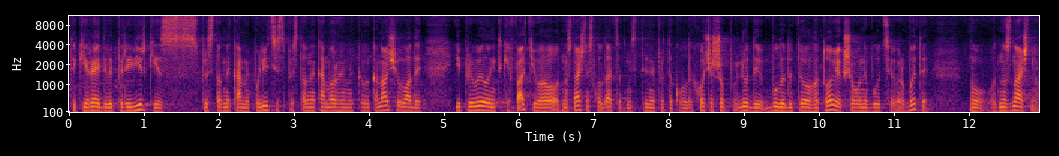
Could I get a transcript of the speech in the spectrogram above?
такі рейдові перевірки з представниками поліції, з представниками органів виконавчої влади. І при виявленні таких фактів е, однозначно складаються адміністративні протоколи. Хочу, щоб люди були до того готові, якщо вони будуть це робити. Ну, однозначно,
